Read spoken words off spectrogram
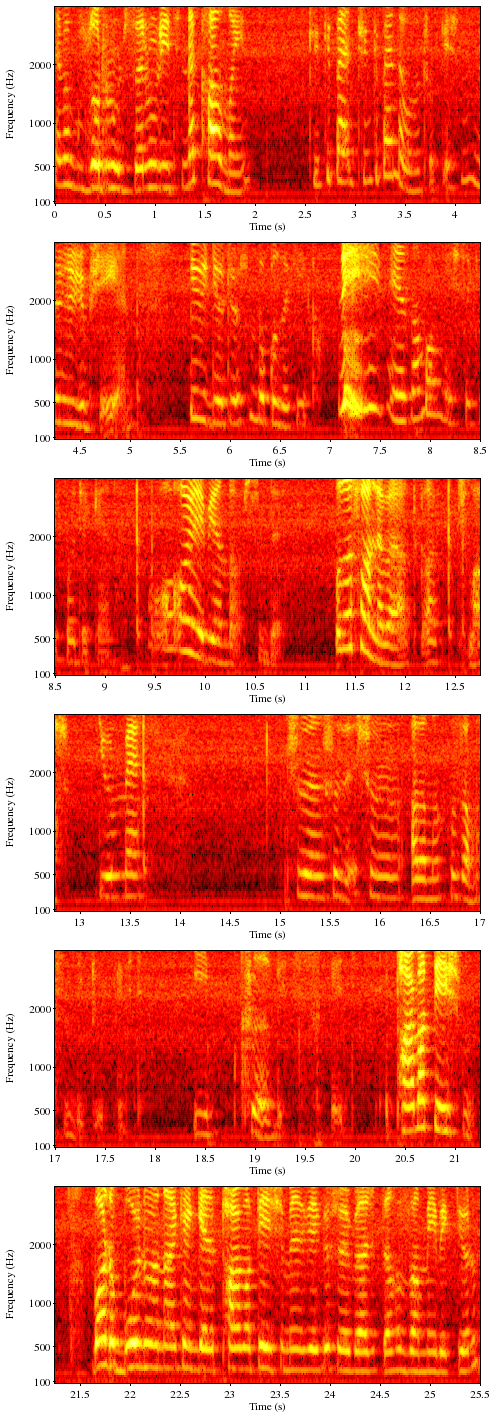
Demek zarur, zaruriyetinde kalmayın. Çünkü ben çünkü ben de bunu çok yaşadım. Üzücü bir şey yani. Bir video açıyorsun 9 dakika. en azından bu 15 dakika olacak yani. O, öyle bir yanında var şimdi. Bu da son level artık arkadaşlar. Diyorum ve şuradan şurada şunun adamın hızlanmasını bekliyorum. Evet. İyi kral bir. Evet. Parmak değişim. Bu arada bu oyunu oynarken gelip parmak değiştirmeniz gerekiyor. Şöyle birazcık daha hızlanmayı bekliyorum.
